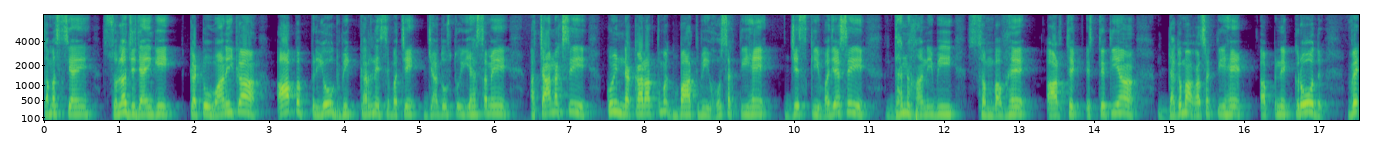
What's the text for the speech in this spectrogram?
समस्याएँ सुलझ जाएँगी। कटुवाणी का आप प्रयोग भी करने से बचें। जा दोस्तों, यह समय अचानक से कोई नकारात्मक बात भी हो सकती है, जिसकी वजह से धन हानि भी संभव है। आर्थिक स्थितियाँ डगमगा सकती हैं। अपने क्रोध व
